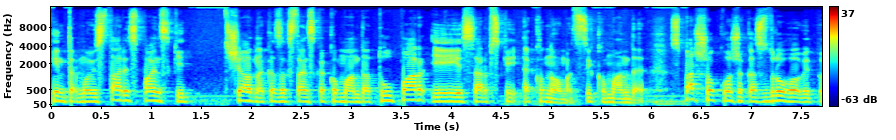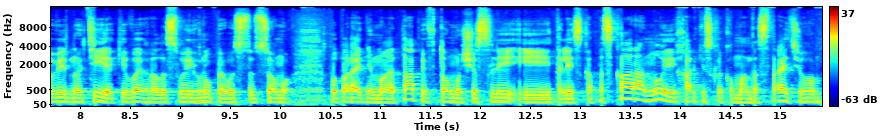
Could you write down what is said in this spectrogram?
Інтер Мовістар, іспанський. Ще одна казахстанська команда Тулпар і сербський економець. Ці команди з першого кошика, з другого, відповідно, ті, які виграли свої групи в ось цьому попередньому етапі, в тому числі і італійська Пескара, ну і харківська команда з третього.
